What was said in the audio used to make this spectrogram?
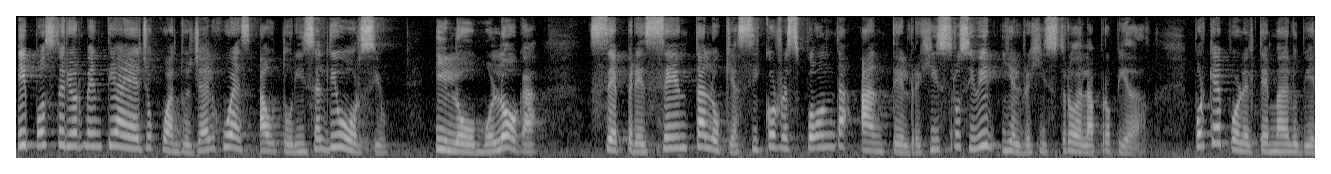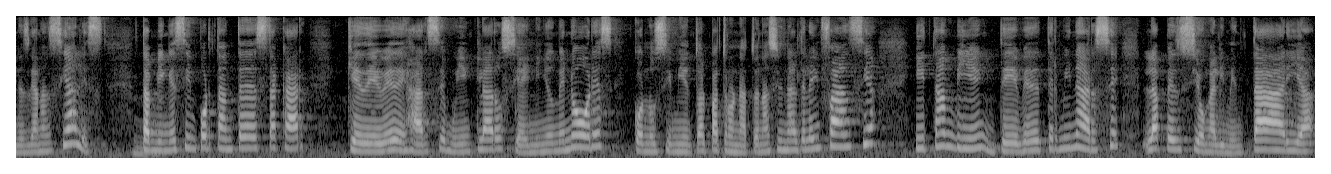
y posteriormente a ello, cuando ya el juez autoriza el divorcio y lo homologa, se presenta lo que así corresponda ante el registro civil y el registro de la propiedad. ¿Por qué? Por el tema de los bienes gananciales. También es importante destacar que debe dejarse muy en claro si hay niños menores, conocimiento al Patronato Nacional de la Infancia y también debe determinarse la pensión alimentaria,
